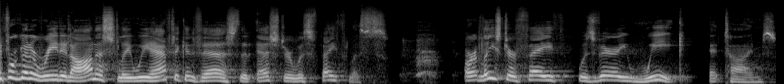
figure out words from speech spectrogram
if we're going to read it honestly, we have to confess that Esther was faithless, or at least her faith was very weak at times.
